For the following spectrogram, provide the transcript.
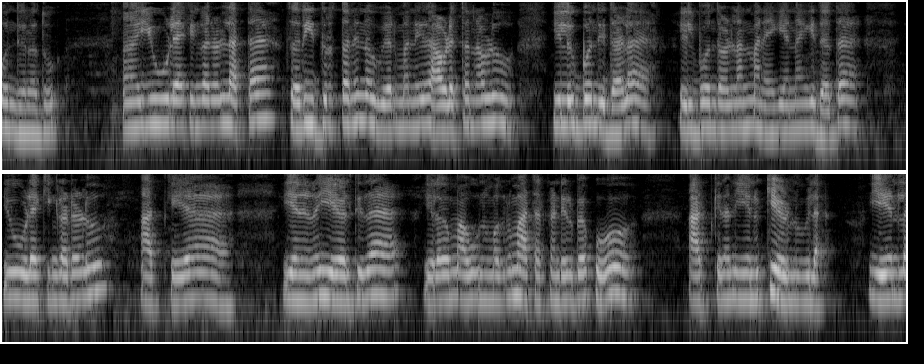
ಬಂದಿರೋದು. ಇವಳು ಯಾಕೆ ಸರಿ, ಇದ್ರ ತಾನೇ ನವ್ಯರ ಮನೆ, ಅವಳೆ ಅವಳು. ಇಲ್ಲಿಗೆ ಬಂದಿದ್ದಾಳೆ? ಇಲ್ಲಿ ಬಂದವಳು ನನ್ನ ಮನೆಗೆ ಏನಂಗಿದ್ದ? ಇವಳು ಯಾಕೆ ಹಿಂಗಾಡಳು ಏನೇನೋ ಹೇಳ್ತಿದ? ಎಲ್ಲ ಮಗನ ಮಗನು ಮಾತಾಡ್ಕೊಂಡಿರ್ಬೇಕು. ಅದಕ್ಕೆ ನಾನು ಏನು ಕೇಳುವಿಲ್ಲ ಏನಿಲ್ಲ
